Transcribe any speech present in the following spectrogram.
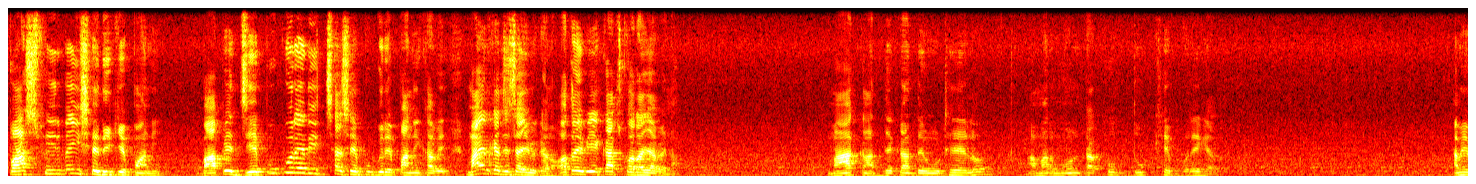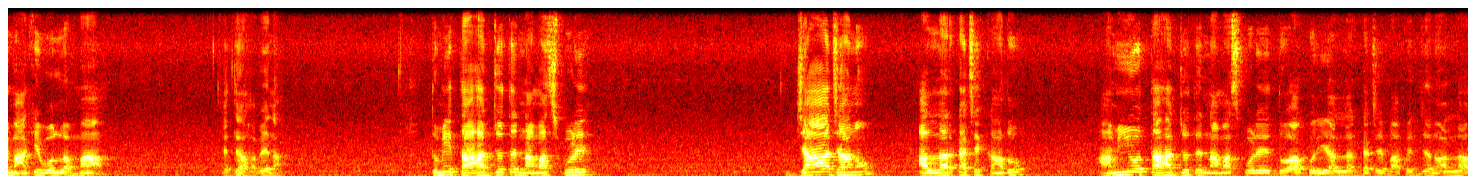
পাশ ফিরবেই সেদিকে পানি। বাপের যে পুকুরের ইচ্ছা সে পুকুরে পানি খাবে। মায়ের কাছে চাইবে কেন? অতএব এ কাজ করা যাবে না। মা কাঁদতে কাঁদতে উঠে এলো, আমার মনটা খুব দুঃখে ভরে গেল। আমি মাকে বললাম, মা, এতে হবে না। তুমি তাহাজ্জতের নামাজ পড়ে, যা জানো আল্লাহর কাছে কাঁদো। আমিও তাহাজ্জতের নামাজ পড়ে দোয়া করি আল্লাহর কাছে, বাপের যেন আল্লাহ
